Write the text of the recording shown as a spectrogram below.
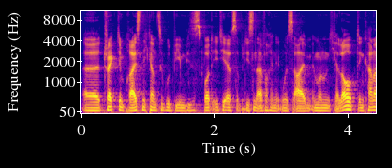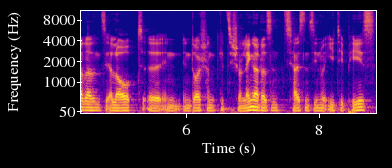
äh, trackt den Preis nicht ganz so gut wie eben diese Spot-ETFs, aber die sind einfach in den USA eben immer noch nicht erlaubt. In Kanada sind sie erlaubt, äh, in, in Deutschland gibt es sie schon länger, da sind, heißen sie nur ETPs,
